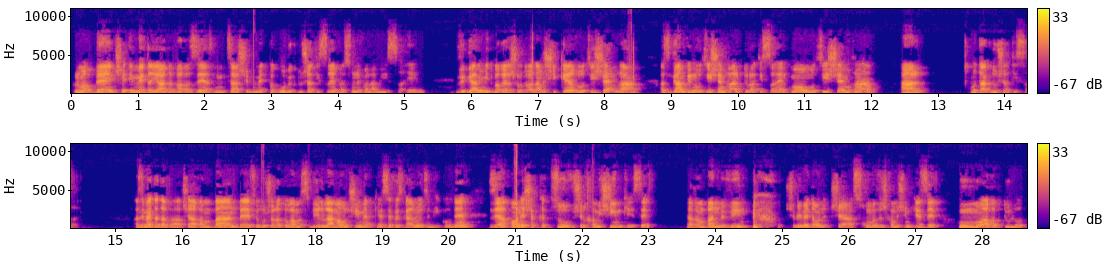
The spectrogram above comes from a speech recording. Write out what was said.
כלומר בין שאמת היה הדבר הזה אז נמצא שבאמת פגעו בקדושת ישראל ועשו נבלה בישראל, וגם אם יתברר שאותו אדם שיקר והוציא שם רע, אז גם כן הוא הוציא שם רע על פתולת ישראל, כלומר הוא מוציא שם רע על אותה קדושת ישראל. אז אמת הדבר שהרמב"ן בפירושו לתורה מסביר למה עונשים מהכסף, הזכרנו את זה מקודם, זה העונש הקצוב של 50 כסף, והרמב"ן מבין שבאמת העונש, שהסכום הזה של 50 כסף הוא מוהר הבתולות,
